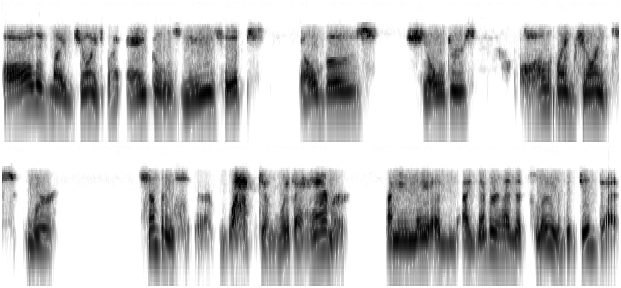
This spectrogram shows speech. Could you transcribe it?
all of my joints, my ankles, knees, hips, elbows, shoulders, all of my joints were somebody whacked them with a hammer. I mean, they had, I'd never had the flu that did that.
